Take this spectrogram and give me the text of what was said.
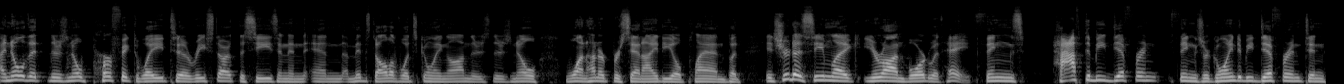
I know that there's no perfect way to restart the season and and amidst all of what's going on there's there's no 100% ideal plan but it sure does seem like you're on board with hey things have to be different things are going to be different and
